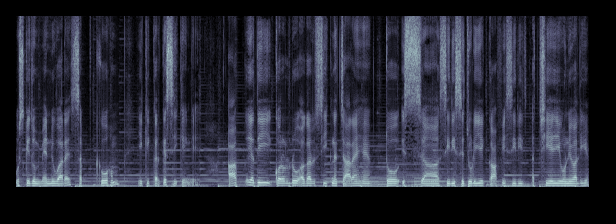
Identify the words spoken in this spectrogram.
उसके जो मेन्यू आ रहा है, सबको हम एक एक करके सीखेंगे। आप यदि कॉरल ड्रो अगर सीखना चाह रहे हैं तो इस सीरीज़ से जुड़िए, काफ़ी सीरीज़ अच्छी है, ये होने वाली है।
